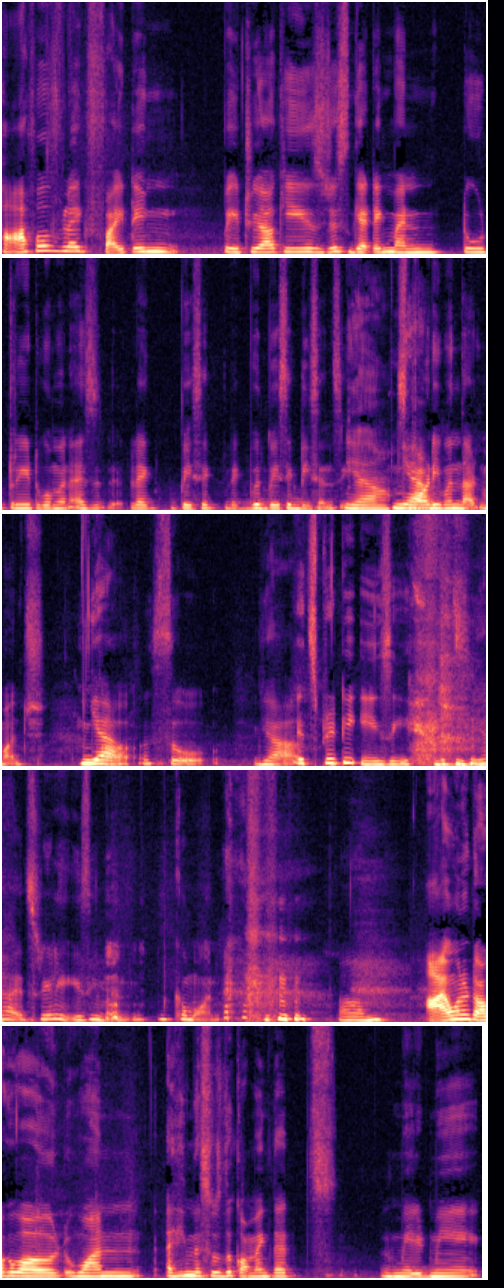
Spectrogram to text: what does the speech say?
half of like fighting patriarchy is just getting men to treat women as like basic, like with basic decency. Yeah. It's Yeah. not even that much. yeah Uh, so, yeah. it's pretty easy yeah, it's really easy, man. Come on. um, I want to talk about one. I think this was the comic that's made me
